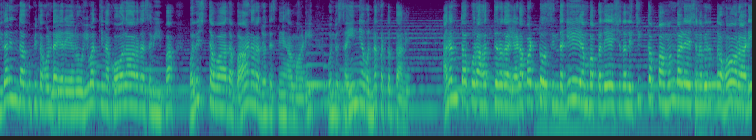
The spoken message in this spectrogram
ಇದರಿಂದ ಕುಪಿತಗೊಂಡ ಎರೆಯನು ಇವತ್ತಿನ ಕೋಲಾರದ ಸಮೀಪ ಬಲಿಷ್ಠವಾದ ಬಾಣರ ಜೊತೆ ಸ್ನೇಹ ಮಾಡಿ ಒಂದು ಸೈನ್ಯವನ್ನ ಕಟ್ಟುತ್ತಾನೆ. ಅನಂತಪುರ ಹತ್ತಿರದ ಎಡಪಟ್ಟು ಸಿಂದಗಿ ಎಂಬ ಪ್ರದೇಶದಲ್ಲಿ ಚಿಕ್ಕಪ್ಪ ಮಂಗಳೇಶನ ವಿರುದ್ಧ ಹೋರಾಡಿ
